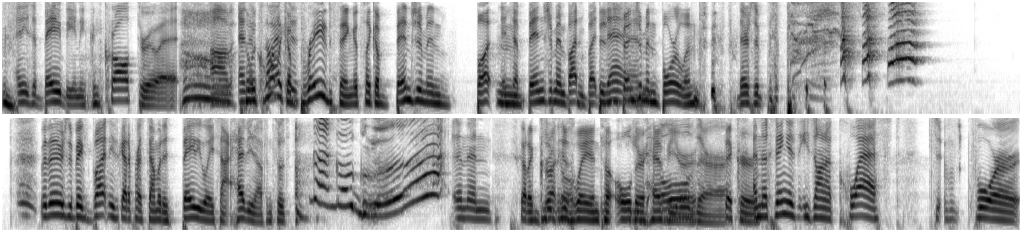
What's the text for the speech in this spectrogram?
and he's a baby, and he can crawl through it. Um, and so it's not like a braid thing it's like a benjamin button It's a Benjamin Button, but Ben- then benjamin borland there's a. But then there's a big button he's got to press down, but his baby weight's not heavy enough, and so it's and then He's got to grunt his ol- way into older, heavier, older. thicker. And the thing is, he's on a quest to, for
